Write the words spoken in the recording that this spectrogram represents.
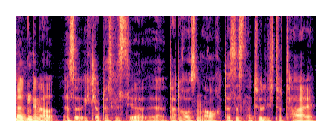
Äh, genau, also ich glaube, das wisst ihr äh, da draußen auch. Das ist natürlich total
